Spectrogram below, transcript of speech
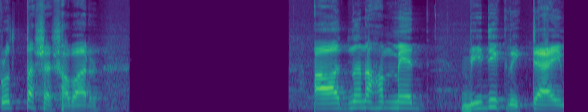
প্রত্যাশা সবার। Adnan Ahmed, BD cric time.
